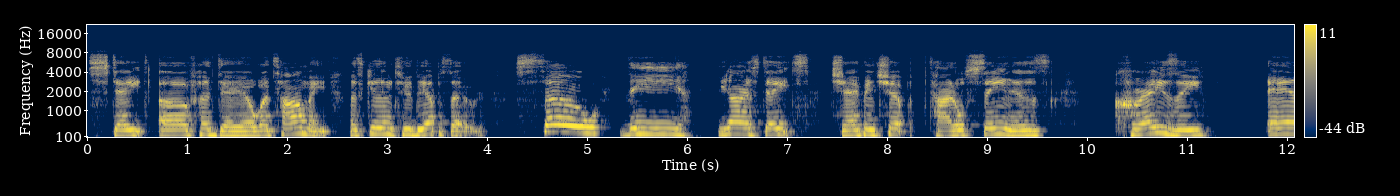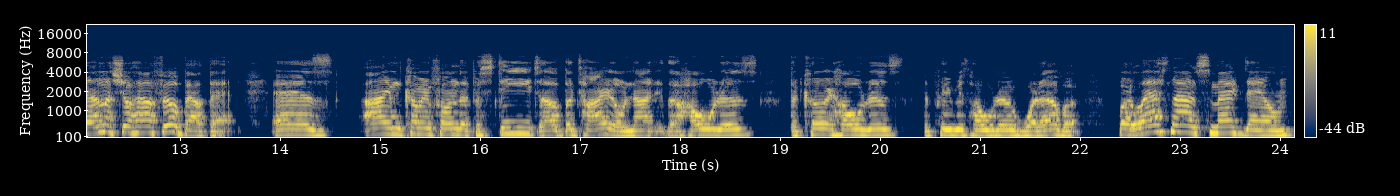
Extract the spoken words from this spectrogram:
state of Hideo Itami. Let's get into the episode. So, the United States Championship title scene is crazy, and I'm not sure how I feel about that, as I'm coming from the prestige of the title, not the holders, the current holders, the previous holder, whatever. But last night on SmackDown,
